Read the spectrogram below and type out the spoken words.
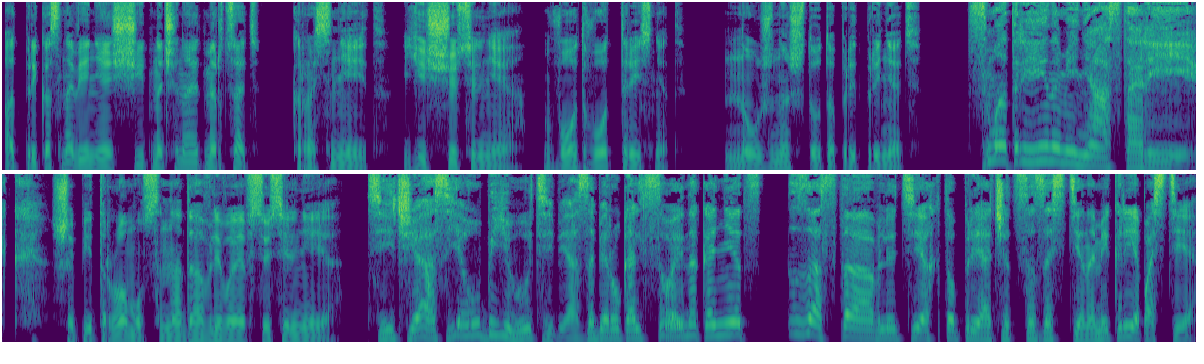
От прикосновения щит начинает мерцать. Краснеет. Еще сильнее. Вот-вот треснет. Нужно что-то предпринять. «Смотри на меня, старик!» — шипит Ромус, надавливая все сильнее. «Сейчас я убью тебя, заберу кольцо и, наконец, заставлю тех, кто прячется за стенами крепости,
